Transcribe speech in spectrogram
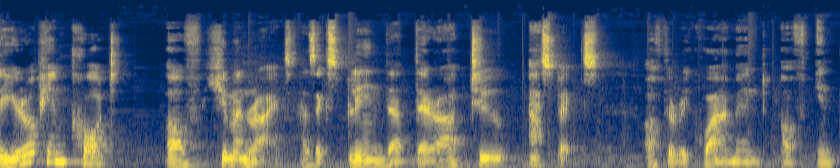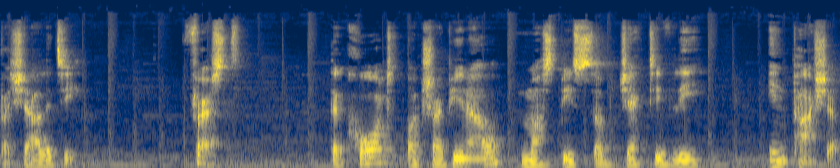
the European Court of Human Rights has explained that there are two aspects of the requirement of impartiality. First, the court or tribunal must be subjectively impartial.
